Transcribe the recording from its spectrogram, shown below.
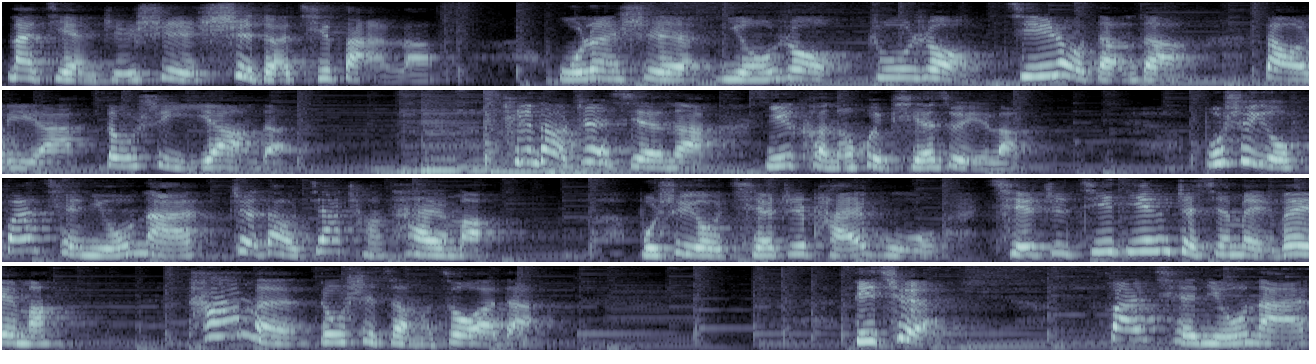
那简直是适得其反了。无论是牛肉、猪肉、鸡肉等等，道理啊都是一样的。听到这些呢，你可能会撇嘴了。不是有番茄牛腩这道家常菜吗？不是有茄汁排骨、茄汁鸡丁这些美味吗？他们都是怎么做的？的确，番茄牛腩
